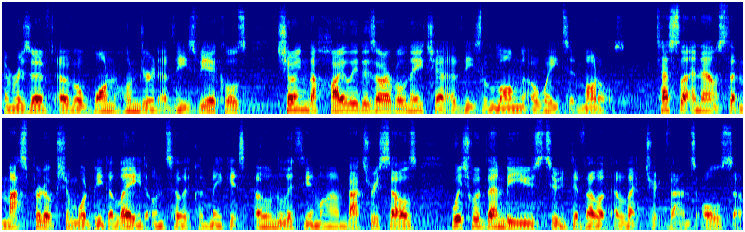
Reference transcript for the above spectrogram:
and reserved over 100 of these vehicles, showing the highly desirable nature of these long awaited models. Tesla announced that mass production would be delayed until it could make its own lithium ion battery cells, which would then be used to develop electric vans also.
